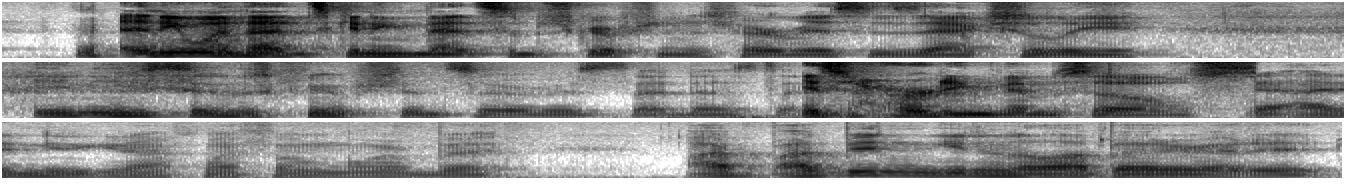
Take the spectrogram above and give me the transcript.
Anyone that's getting that subscription service is actually Any subscription service that does that. is hurting themselves. Yeah, I didn't need to get off my phone more, but I've I've been getting a lot better at it,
